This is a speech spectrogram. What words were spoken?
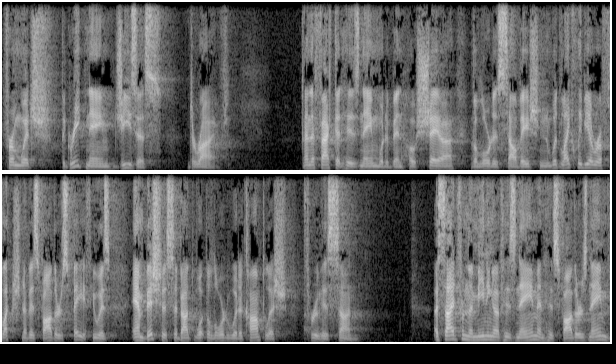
from which the Greek name Jesus derived. And the fact that his name would have been Hoshea, the Lord is salvation, would likely be a reflection of his father's faith, who was ambitious about what the Lord would accomplish through his son. Aside from the meaning of his name and his father's name,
